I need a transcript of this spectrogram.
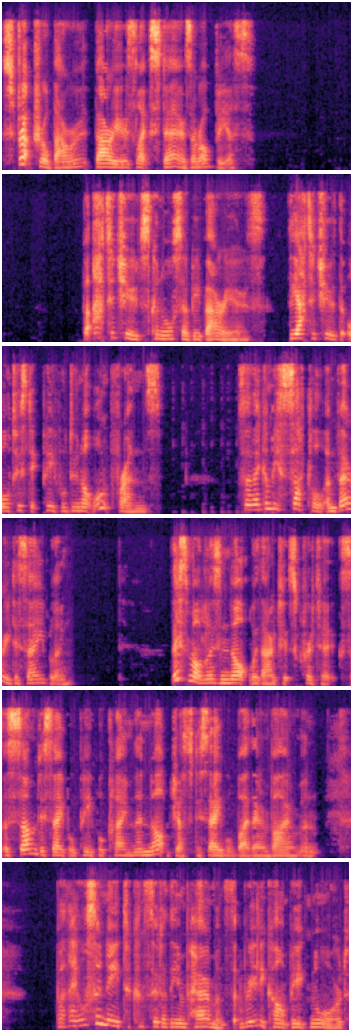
Structural bar barriers like stairs are obvious. But attitudes can also be barriers. The attitude that autistic people do not want friends. So they can be subtle and very disabling. This model is not without its critics, as some disabled people claim they're not just disabled by their environment, but they also need to consider the impairments that really can't be ignored.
